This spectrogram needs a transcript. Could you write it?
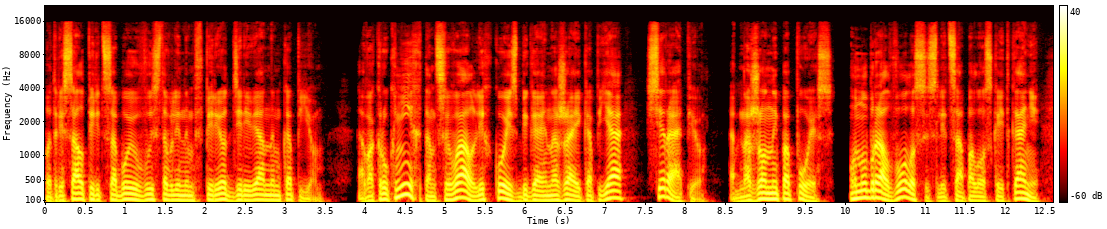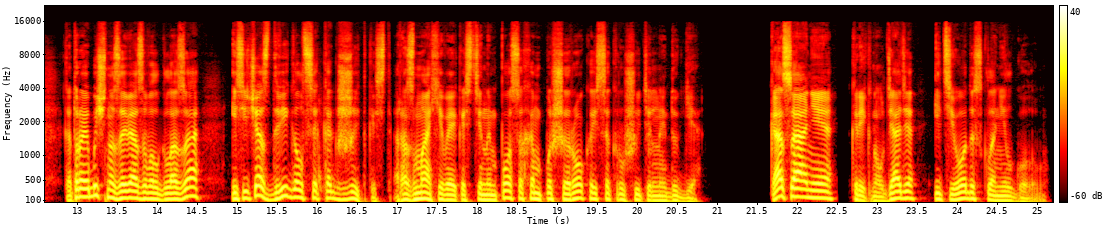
потрясал перед собою выставленным вперед деревянным копьем, а вокруг них танцевал, легко избегая ножа и копья, Серапио, обнаженный по пояс. Он убрал волосы с лица полоской ткани, которой обычно завязывал глаза, и сейчас двигался как жидкость, размахивая костяным посохом по широкой сокрушительной дуге. «Касание!» — крикнул дядя, и Теода склонил голову.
